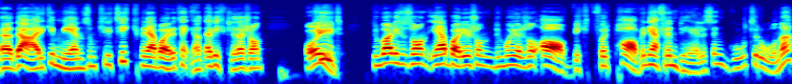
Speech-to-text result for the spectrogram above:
Eh, det er ikke ment som kritikk, men jeg bare tenker at det er virkelig det er sånn Oi! Gud, du må, liksom sånn, jeg bare gjør sånn, du må gjøre sånn avvikt for paven. Jeg er fremdeles en god troende,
